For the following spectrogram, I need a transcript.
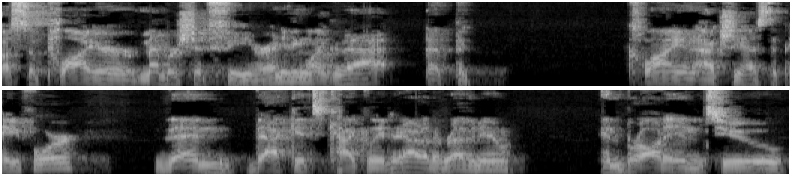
a supplier membership fee or anything like that, that the client actually has to pay for, then that gets calculated out of the revenue and brought into,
